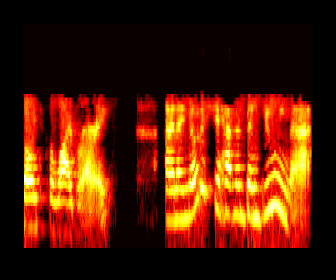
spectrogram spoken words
going to the library. And I noticed you haven't been doing that.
